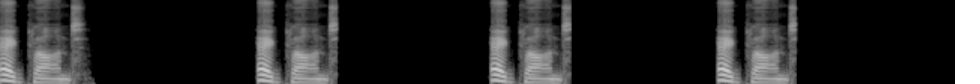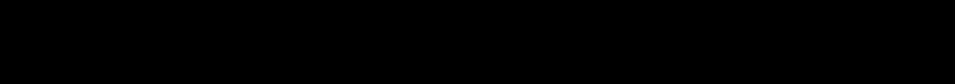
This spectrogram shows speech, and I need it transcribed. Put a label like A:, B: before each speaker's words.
A: eggplant. Eggplant. Eggplant. Eggplant.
